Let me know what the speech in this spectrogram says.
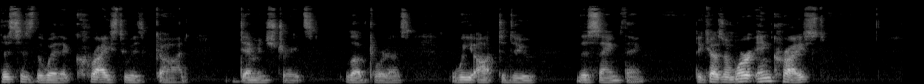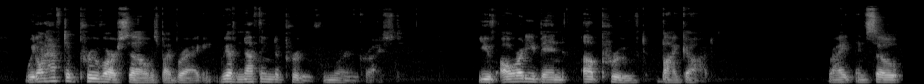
this is the way that Christ, who is God, demonstrates love toward us. We ought to do the same thing. Because when we're in Christ, we don't have to prove ourselves by bragging. We have nothing to prove when we're in Christ. You've already been approved by God. Right? And so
